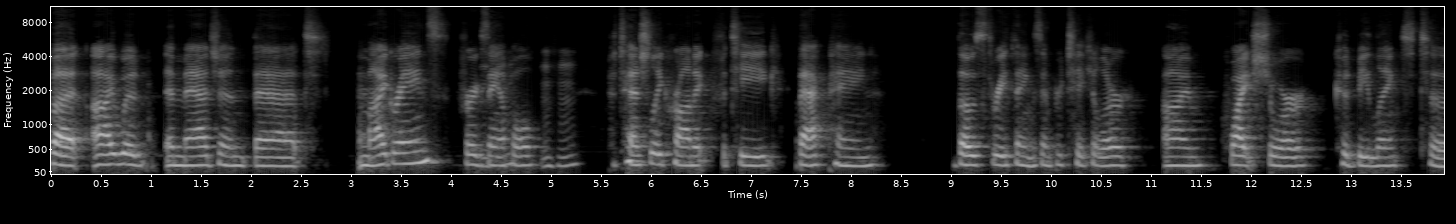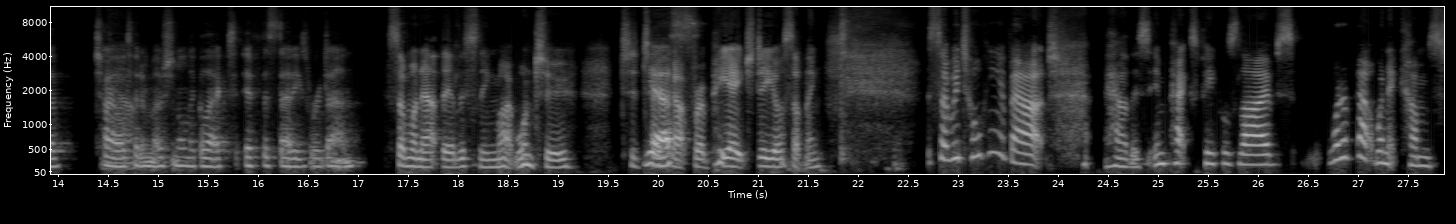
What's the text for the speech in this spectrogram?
but I would imagine that migraines, for mm-hmm. example, mm-hmm. potentially chronic fatigue, back pain, those three things in particular, I'm quite sure could be linked to childhood yeah. emotional neglect if the studies were done. Someone out there listening might want to to take yes. up for a PhD or something. So we're talking about how this impacts people's lives. What about when it comes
